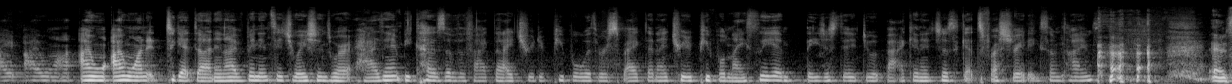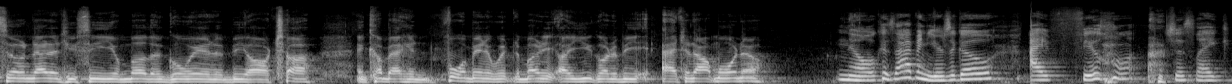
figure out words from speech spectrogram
I, I want I want I want it to get done, and I've been in situations where it hasn't because of the fact that I treated people with respect and I treated people nicely, and they just didn't do it back, and it just gets frustrating sometimes. And so now that you see your mother go in and be all tough and come back in four minutes with the money, are you going to be acting out more now? No, because that happened years ago. I feel just like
